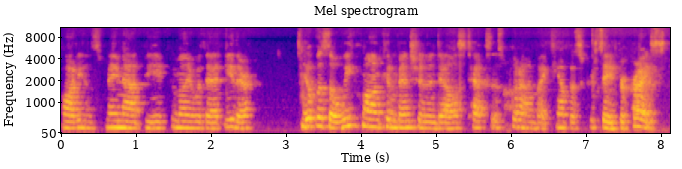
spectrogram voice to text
audience may not be familiar with that either. It was a week long convention in Dallas, Texas, put on by Campus Crusade for Christ.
